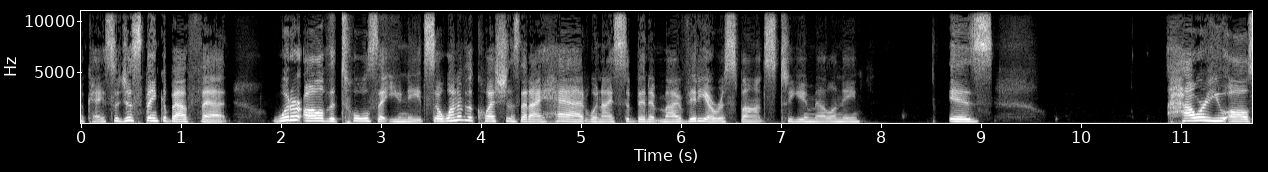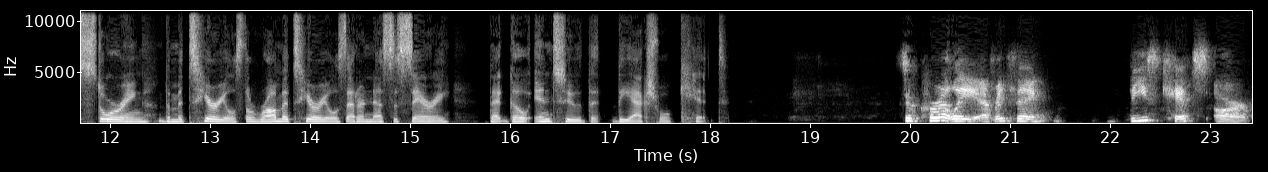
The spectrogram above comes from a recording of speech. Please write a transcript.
Okay, so just think about that. What are all of the tools that you need? So, one of the questions that I had when I submitted my video response to you, Melanie, is how are you all storing the materials, the raw materials that are necessary that go into the, the actual kit? So currently everything, these kits are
